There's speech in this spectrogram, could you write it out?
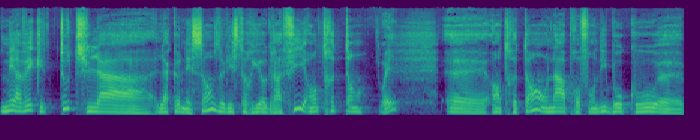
mais avec toute la, la connaissance de l'historiographie entre-temps. Oui. Euh, entre-temps, on a approfondi beaucoup euh,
